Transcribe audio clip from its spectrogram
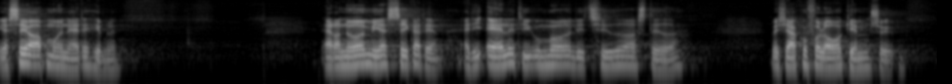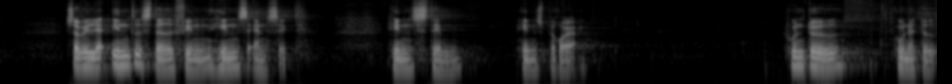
Jeg ser op mod nattehimlen. Er der noget mere sikkert end, at i alle de umådelige tider og steder, hvis jeg kunne få lov at gennemsøge dem, så vil jeg intet sted finde hendes ansigt, hendes stemme, hendes berøring. Hun døde, hun er død.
